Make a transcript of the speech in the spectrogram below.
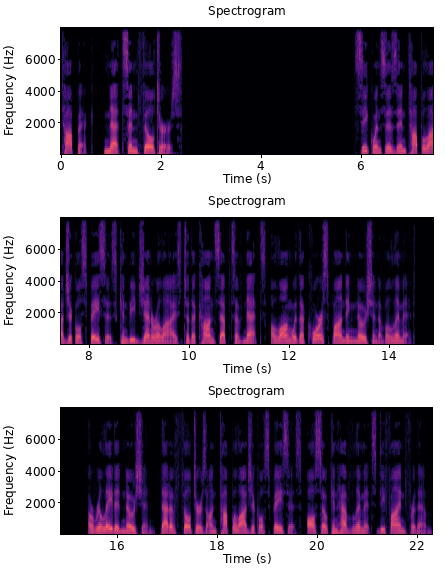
Topic: Nets and filters. Sequences in topological spaces can be generalized to the concepts of nets, along with a corresponding notion of a limit. A related notion, that of filters on topological spaces, also can have limits defined for them.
